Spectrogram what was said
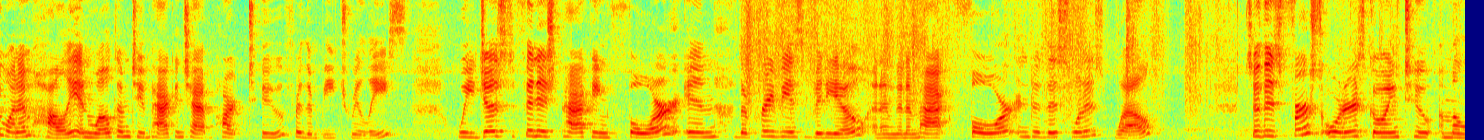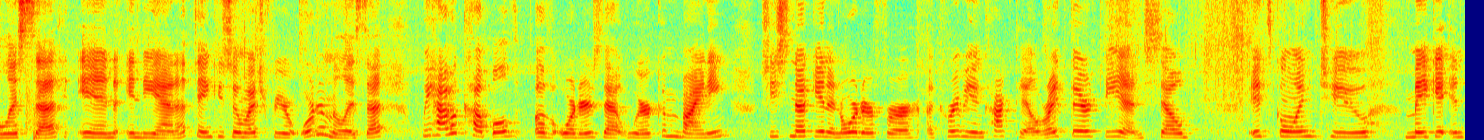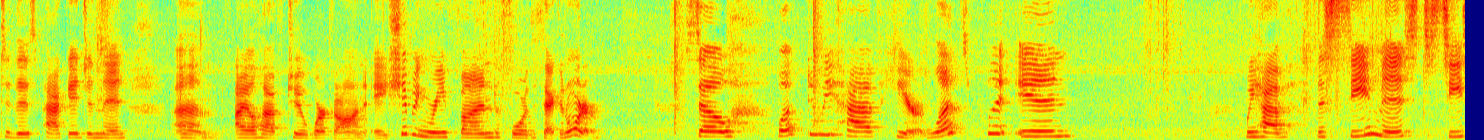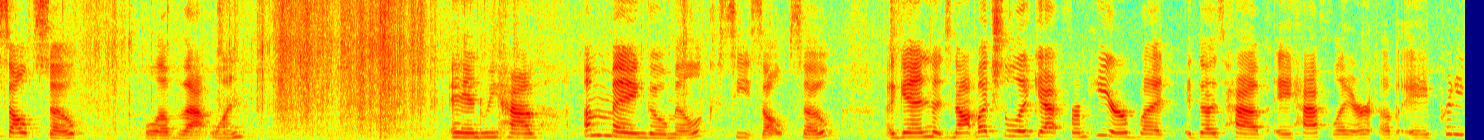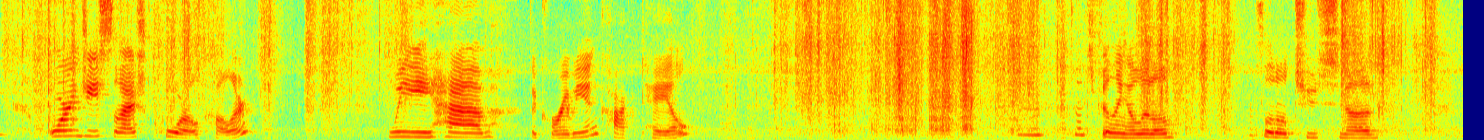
everyone, I'm Holly and welcome to Pack and Chat Part 2 for the beach release. We just finished packing four in the previous video and I'm gonna pack four into this one as well. So this first order is going to Melissa in Indiana. Thank you so much for your order, Melissa. We have a couple of orders that we're combining. She snuck in an order for a Caribbean cocktail right there at the end. So it's going to make it into this package and then um, I'll have to work on a shipping refund for the second order. So what do we have here? Let's put in, we have the Sea Mist Sea Salt Soap. Love that one. And we have a Mango Milk Sea Salt Soap. Again, it's not much to look at from here, but it does have a half layer of a pretty orangey slash coral color. We have the Caribbean Cocktail. Hmm, that's feeling a little, that's a little too snug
